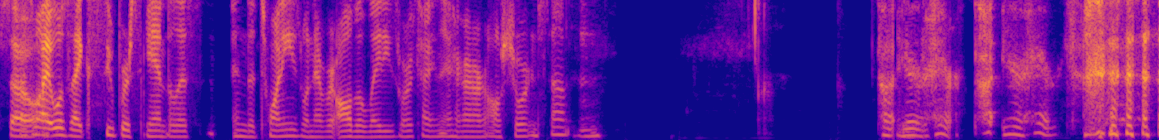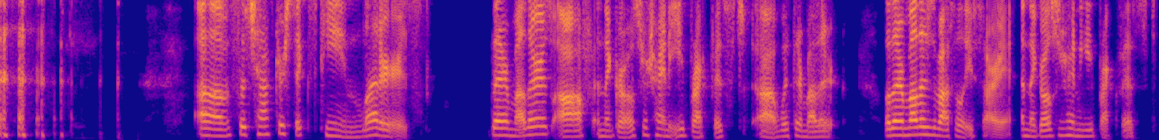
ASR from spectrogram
So That's why it was like super scandalous in the 20s whenever all the ladies were cutting their hair all short and stuff. Mhm. Cut your hair. Cut your hair. Um, so chapter 16, letters. Their mother is off and the girls are trying to eat breakfast uh, with their mother. Well, their mother's about to leave, sorry. And the girls are trying to eat breakfast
